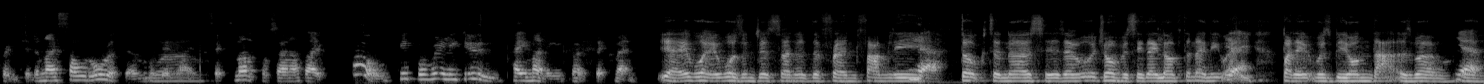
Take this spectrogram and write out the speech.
printed, and I sold all of them within wow. like six months or so. And I was like, oh, people really do pay money for stick men. Yeah, it, it wasn't just kind of the friend, family, yeah. doctor, nurses, which obviously they loved them anyway, yeah. but it was beyond that as well. Yeah. yeah.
